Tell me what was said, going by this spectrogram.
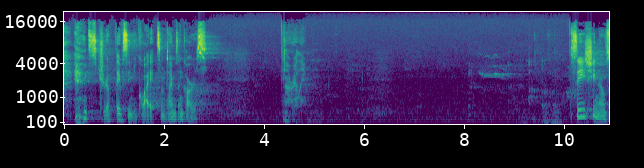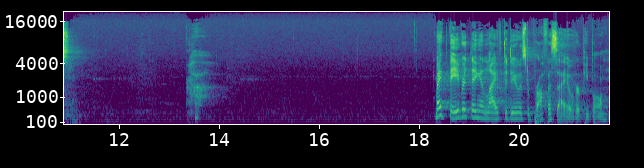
it's true. They've seen me quiet sometimes in cars. Not really. See, she knows. My favorite thing in life to do is to prophesy over people.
